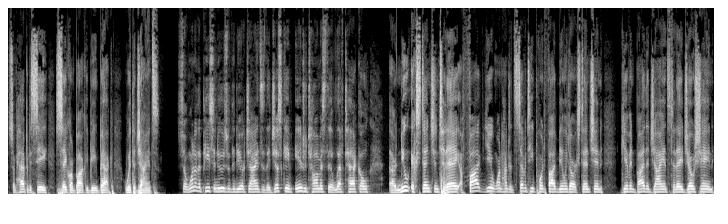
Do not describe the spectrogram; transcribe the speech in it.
So I'm happy to see Saquon Barkley being back with the Giants. So one of the piece of news with the New York Giants is they just gave Andrew Thomas, their left tackle, a new extension today, a five year, $117.5 million extension given by the Giants today. Joe Schoen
